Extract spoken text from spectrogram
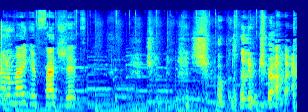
Gonna make it, fat shit. Let him try.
